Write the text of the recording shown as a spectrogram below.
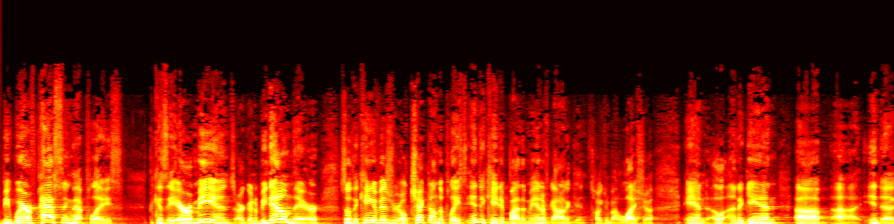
Beware of passing that place because the Arameans are going to be down there. So the king of Israel checked on the place indicated by the man of God, again, talking about Elisha. And, uh, and again, uh, uh, in, uh,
